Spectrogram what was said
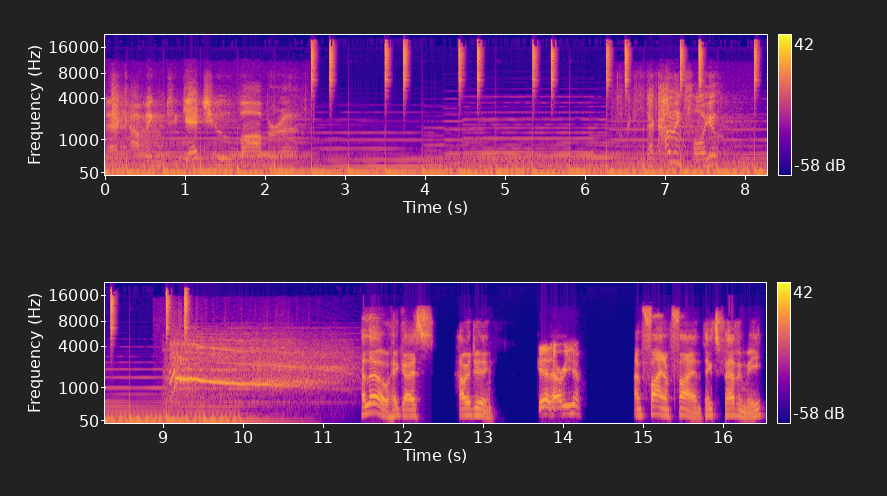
They're coming to get you, Barbara. For you. Hello, hey guys, how are you doing? Good. How are you? I'm fine. I'm fine. Thanks for having me.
